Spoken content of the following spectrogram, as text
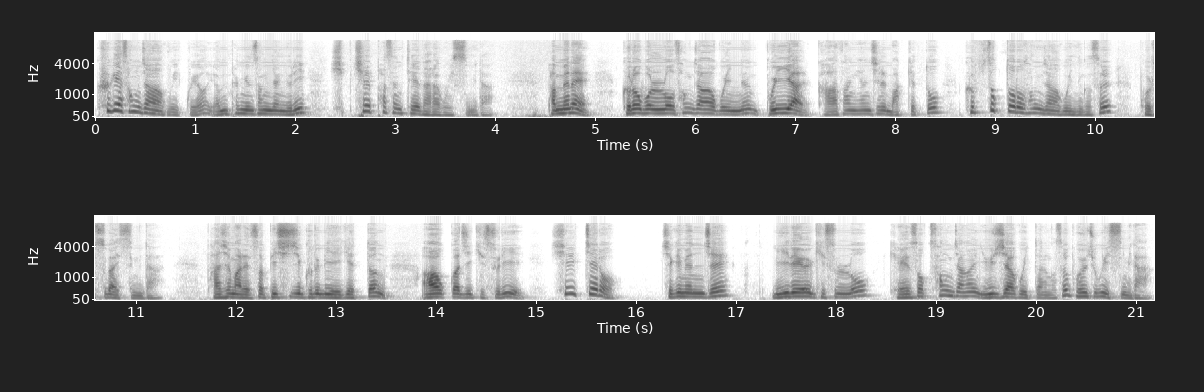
크게 성장하고 있고요. 연평균 성장률이 17%에 달하고 있습니다. 반면에 글로벌로 성장하고 있는 VR, 가상현실 마켓도 급속도로 성장하고 있는 것을 볼 수가 있습니다. 다시 말해서 BCG 그룹이 얘기했던 아홉 가지 기술이 실제로 지금 현재 미래의 기술로 계속 성장을 유지하고 있다는 것을 보여주고 있습니다.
